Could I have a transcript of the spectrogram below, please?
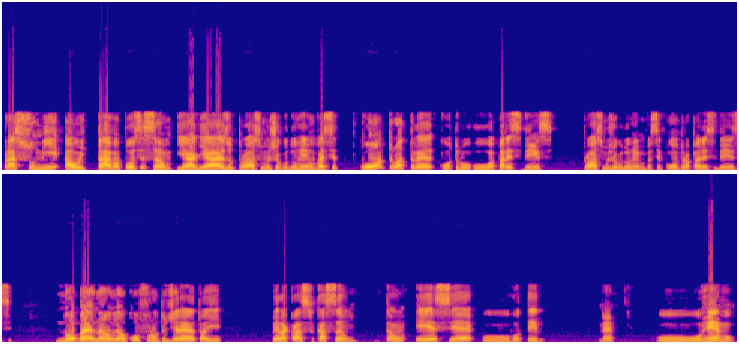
para assumir a oitava posição. E aliás, o próximo jogo do Remo vai ser contra o atleta, contra o Aparecidense. Próximo jogo do Remo vai ser contra o Aparecidense no Baianão e é o confronto direto aí pela classificação. Então, esse é o roteiro, né? O, o Remo,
